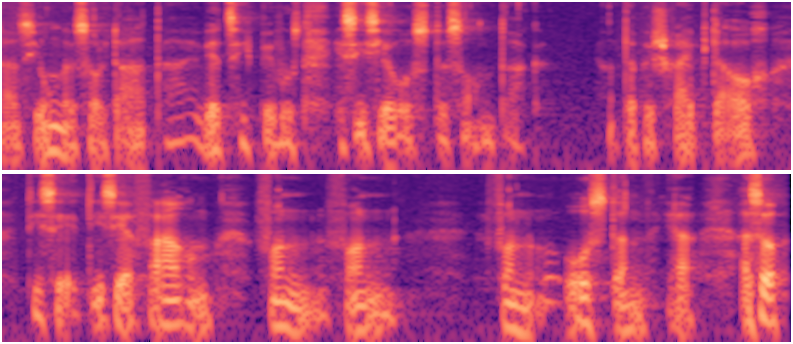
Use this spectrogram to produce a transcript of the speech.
als junger Soldat, er wird sich bewusst, es ist ja Ostersonntag. Und da beschreibt er auch diese, diese Erfahrung von, von, von Ostern. Ja. Also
